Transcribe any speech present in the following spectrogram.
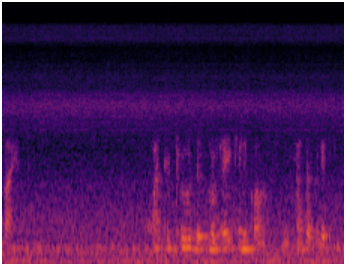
bye 122 decimal 8 Unicom, Lufthansa Spaghetti.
